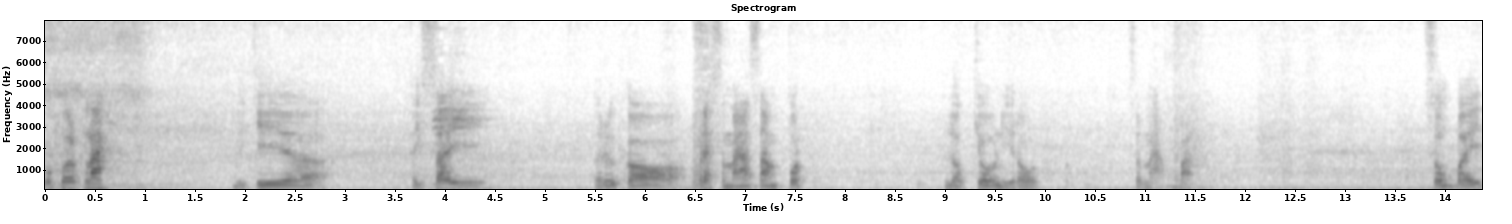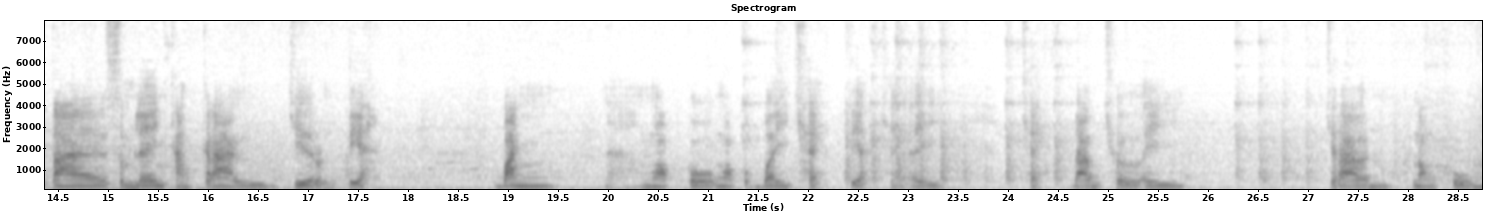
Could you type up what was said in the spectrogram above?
បុគ្គលខ្លះដូចជាឥសីឬក៏ព្រះសម្មាសម្ពុទ្ធលោកចូលនិរោធសមាបត្តិសំបីតែសំឡេងខាងក្រៅជារន្ទះបាញ់ណាងាប់គោងាប់ក្របីឆេះផ្ទះឆេះអីឆេះដើមឈើអីច្រើនក្នុងភូមិ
